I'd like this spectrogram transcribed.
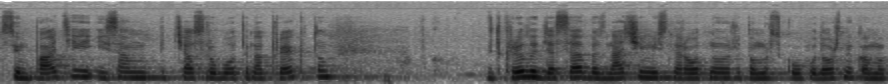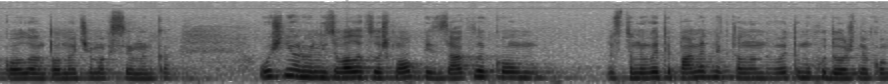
симпатій, і саме під час роботи над проєктом відкрили для себе значимість народного житомирського художника Миколи Антоновича Максименка. Учні організували флешмоб під закликом встановити пам'ятник талановитому художнику.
